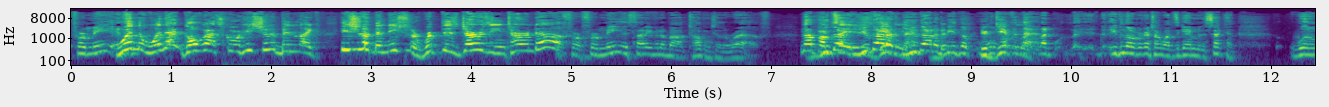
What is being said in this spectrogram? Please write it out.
For me, when the, when that goal got scored, he should have been like he should have been he should have ripped his jersey and turned up. for for me, it's not even about talking to the ref. No, but you I'm saying you're you gotta you gotta be the you're giving like, that. Like, even though we're gonna talk about the game in a second, when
